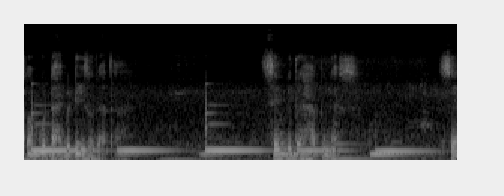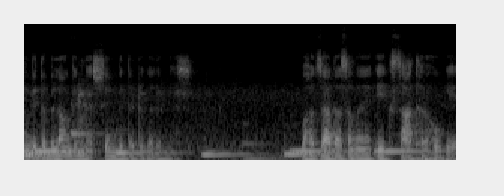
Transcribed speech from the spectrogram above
तो आपको डायबिटीज़ हो जाता है। Same with the happiness same with the belongingness same with the togetherness बहुत ज़्यादा समय एक साथ रहोगे,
